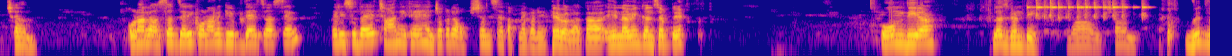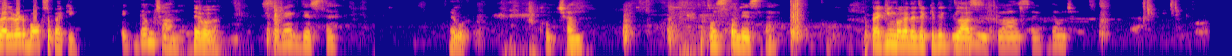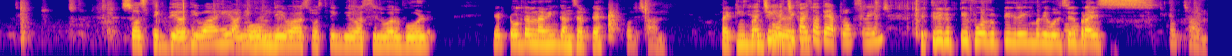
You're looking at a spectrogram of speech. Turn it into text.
छान. कोणाला असंच जरी कोणाला गिफ्ट द्यायचं असेल तरी सुद्धा हे छान इथे ह्यांच्याकडे ऑप्शन्स आहेत आपल्याकडे. हे बघा आता हे नवीन कन्सेप्ट आहे. ओम दिया प्लस घंटी. वाव छान. विथ वेल्वेट बॉक्स पॅकिंग एकदम छान. हे बघा. सुरेख दिसतंय. हे बघा. खूप छान. मस्त दिसतंय. पॅकिंग बघा त्याचे किती ग्लास क्लास एकदम छान. स्वस्तिक दिवा आहे आणि ओम दिवा स्वस्तिक दिवा सिल्वर गोल्ड. हे टोटल नवीन कन्सेप्ट आहे. खूप छान. पॅकिंग पण ह्याची ह्याची काय जाते approx range three fifty four fifty range मध्ये होलसेल प्राइस खूप छान.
